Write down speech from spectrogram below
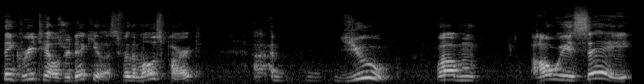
think retail is ridiculous for the most part. Uh, you, um, always say,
